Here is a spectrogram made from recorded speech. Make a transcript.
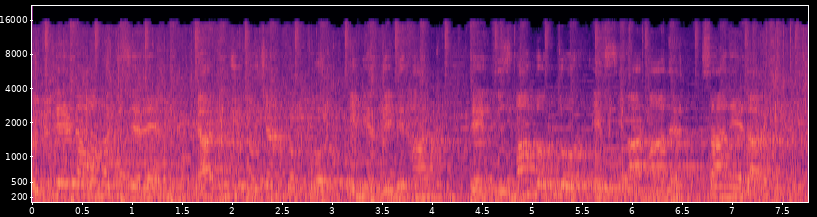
Ödüllerini almak üzere yardımcı doçent doktor Emir Demirhan ve uzman doktor Efsun Armağan'ı sahneye davet ediyorum.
